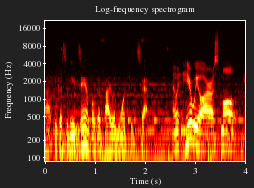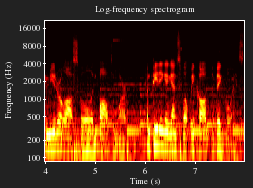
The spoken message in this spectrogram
uh, because of the example that Byron Warnken set. And here we are, a small commuter law school in Baltimore, competing against what we called the big boys.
